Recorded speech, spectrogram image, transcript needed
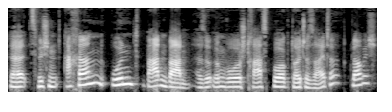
äh, zwischen Achern und Baden-Baden, also irgendwo Straßburg, deutsche Seite, glaube ich.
